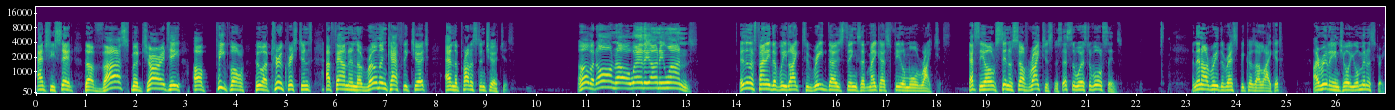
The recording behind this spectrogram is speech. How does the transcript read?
and she said the vast majority of people who are true Christians are found in the Roman Catholic Church and the Protestant churches. Oh, but oh no, we're the only ones. Isn't it funny that we like to read those things that make us feel more righteous? That's the old sin of self righteousness. That's the worst of all sins. And then I'll read the rest because I like it. I really enjoy your ministry.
